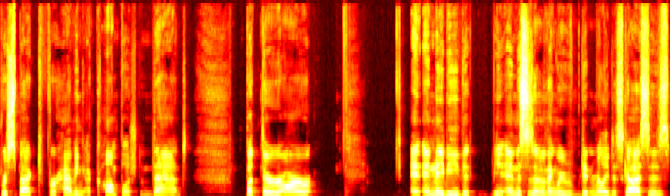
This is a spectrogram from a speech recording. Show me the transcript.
respect for having accomplished that. But there are, and, and maybe that, and this is another thing we didn't really discuss is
